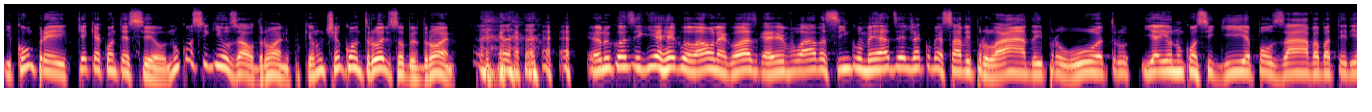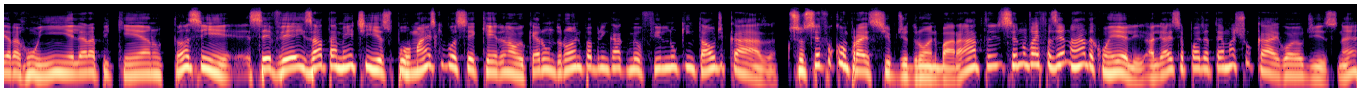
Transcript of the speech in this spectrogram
e comprei. O que, que aconteceu? Não conseguia usar o drone, porque eu não tinha controle sobre o drone. eu não conseguia regular o negócio, cara. Ele voava 5 metros, ele já começava a ir pro lado, ir pro outro. E aí eu não conseguia, pousava, a bateria era ruim, ele era pequeno. Então, assim, você vê exatamente isso. Por mais que você queira, não, eu quero um drone para brincar com meu filho no quintal de casa. Se você for comprar esse tipo de drone barato, você não vai fazer nada com ele. Aliás, você pode até machucar, igual eu disse, né?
